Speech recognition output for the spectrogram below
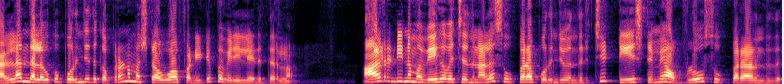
நல்லா அந்த அளவுக்கு பொரிஞ்சதுக்கப்புறம் நம்ம ஸ்டவ் ஆஃப் பண்ணிவிட்டு இப்போ வெளியில் எடுத்துடலாம். ஆல்ரெடி நம்ம வேக வச்சதுனால சூப்பராக பொரிஞ்சு வந்துருச்சு. டேஸ்ட்டுமே அவ்வளோ சூப்பராக இருந்தது.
